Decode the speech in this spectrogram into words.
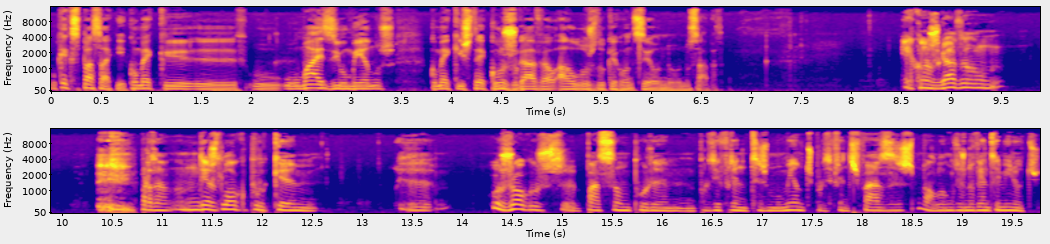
O que é que se passa aqui? Como é que uh, o, o, mais e o menos, como é que isto é conjugável à luz do que aconteceu no, no sábado? É conjugável, perdão, desde logo porque uh, os jogos eh, passam por, eh, por diferentes momentos, por diferentes fases ao longo dos 90 minutos.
